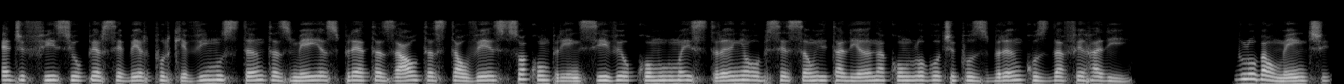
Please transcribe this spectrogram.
É difícil perceber porque vimos tantas meias pretas altas, talvez só compreensível como uma estranha obsessão italiana com logotipos brancos da Ferrari. Globalmente,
